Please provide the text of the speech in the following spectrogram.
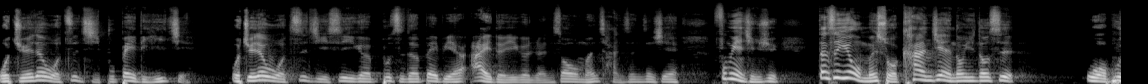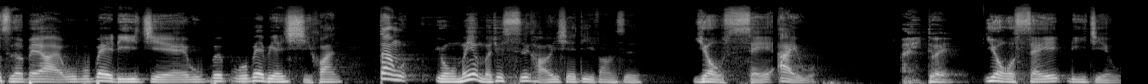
我觉得我自己不被理解，我觉得我自己是一个不值得被别人爱的一个人，所以我们产生这些负面情绪。但是，因为我们所看见的东西都是。我不值得被爱，我不被理解，我不不被别人喜欢。但有没有没有去思考一些地方？是有谁爱我？哎，对，有谁理解我？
